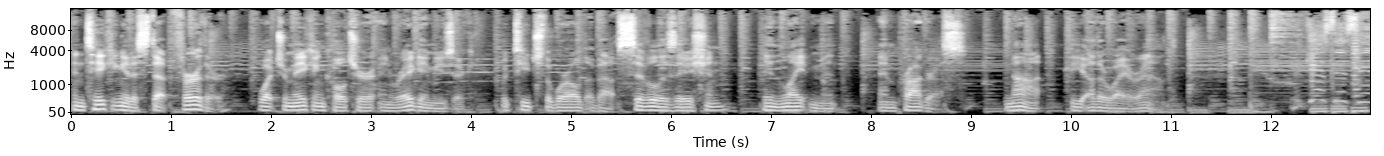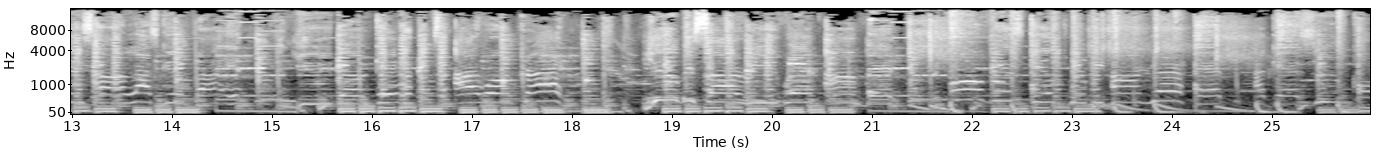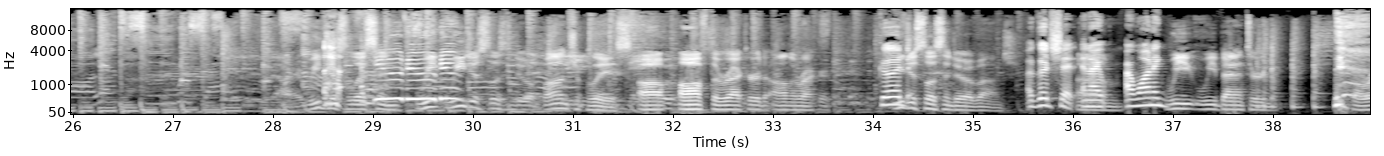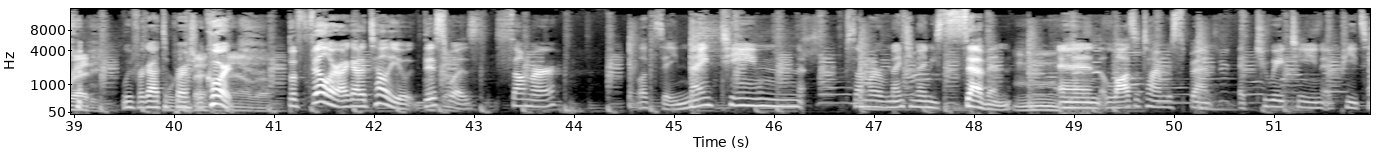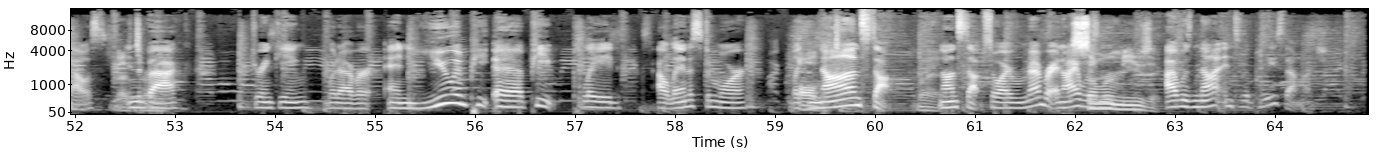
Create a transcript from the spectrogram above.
And taking it a step further, what Jamaican culture and reggae music would teach the world about civilization, enlightenment, and progress, not the other way around. We just listened. we, we just listened to a bunch of police off off the record, on the record. Good, We just listened to a bunch. a good shit. And Um, I, I want to. We we bantered already. We forgot to We're gonna press banter record. now, though. but filler, I got to tell you, this Okay. was summer. Let's see, nineteen summer of nineteen ninety seven, Mm. and lots of time was spent at two eighteen at Pete's house in the right. back, drinking whatever. And you and Pete, uh, Pete played Outlandos d'Amour like All the time. nonstop, Right. nonstop. So I remember, and I was Summer music. I was not into the police that much,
